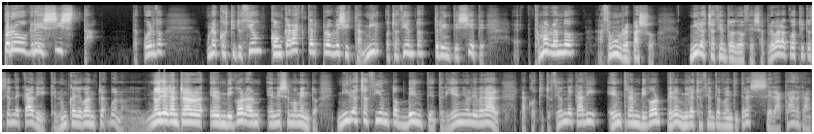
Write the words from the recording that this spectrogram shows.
progresista. ¿De acuerdo? Una constitución con carácter progresista, 1837. Estamos hablando, hacemos un repaso. 1812 se aprueba la Constitución de Cádiz, que nunca llegó a entrar, bueno, no llega a entrar en vigor en ese momento. 1820, trienio liberal, la Constitución de Cádiz entra en vigor, pero en 1823 se la cargan.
